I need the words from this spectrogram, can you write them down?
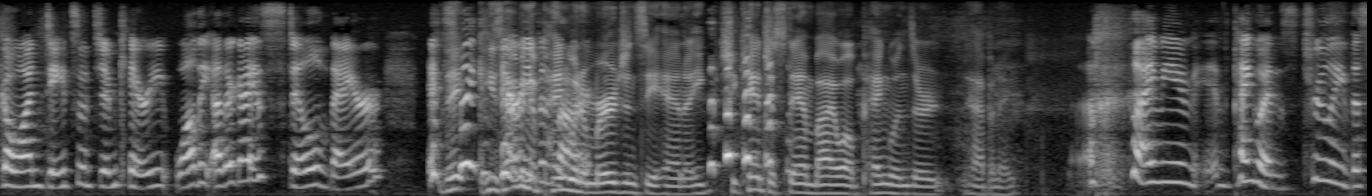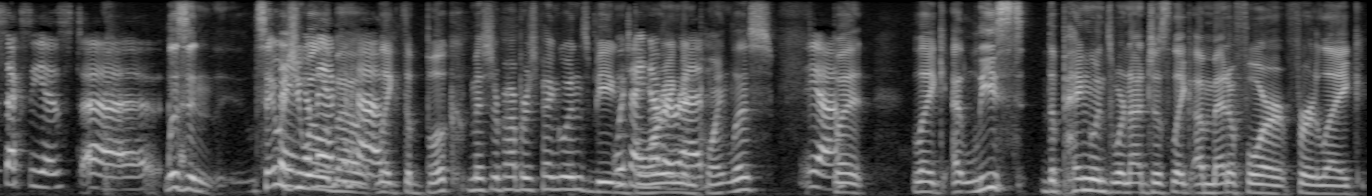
go on dates with Jim Carrey while the other guy is still there. It's They, like he's having a penguin emergency, Hannah. He, she can't just stand by while penguins are happening. I mean, penguins, truly the sexiest. Uh, Listen, say what you will about like the book Mr. Popper's Penguins being Which boring and pointless, yeah. but like at least the penguins were not just like a metaphor for like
